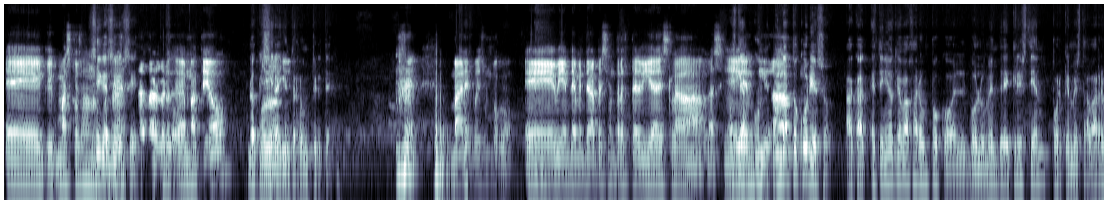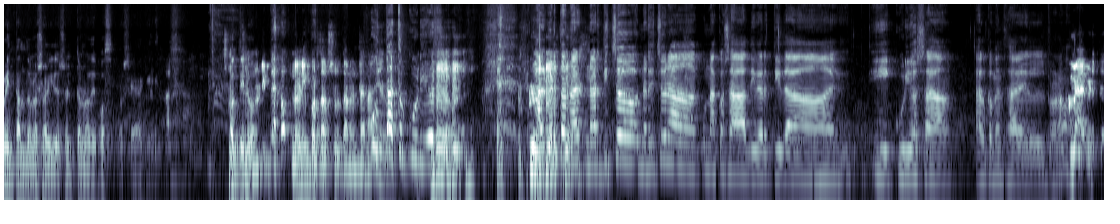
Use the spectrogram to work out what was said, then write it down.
Eh, ¿Qué más cosas nos Sigue, sigue, chat, Albert- eh, Mateo? No quisiera yo interrumpirte. Vale, pues un poco. Eh, evidentemente la presión tras pérdida es la, la señal Hostia, de un, identidad. un dato curioso. Acá he tenido que bajar un poco el volumen de Christian porque me estaba reventando los oídos el tono de voz. O sea que. Continúa. No, le- no le importa absolutamente a nadie. Un dato curioso. Alberto, ¿no has, no has dicho, no has dicho una, una cosa divertida y curiosa al comenzar el programa? Hombre, Alberto,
